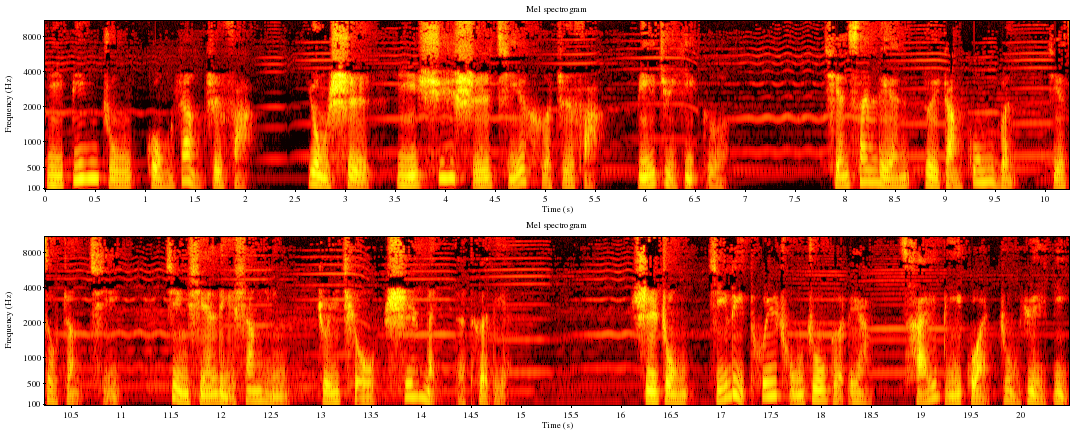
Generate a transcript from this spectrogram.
以宾主拱让之法，用事以虚实结合之法，别具一格。前三联对仗工稳，节奏整齐，尽显李商隐追求诗美的特点。诗中极力推崇诸葛亮才比管仲、乐毅，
